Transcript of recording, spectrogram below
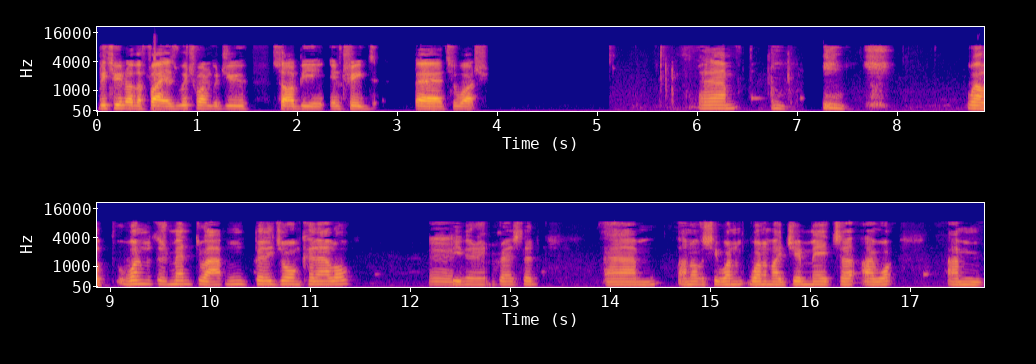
between other fighters? Which one would you sort of be intrigued uh, to watch? Um, well, one that was meant to happen, Billy Joe and Canelo. Mm. be very interested. Um, and obviously, one one of my gym mates, uh, I want, I'm,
